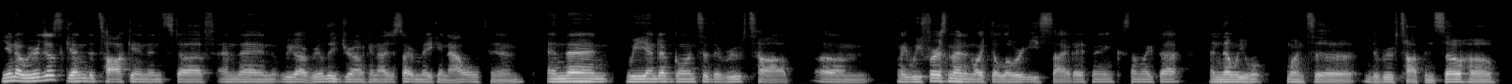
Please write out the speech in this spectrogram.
You know, we were just getting to talking and stuff, and then we got really drunk, and I just started making out with him. And then we end up going to the rooftop. Um, like we first met in like the Lower East Side, I think, something like that, and then we w- went to the rooftop in Soho.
